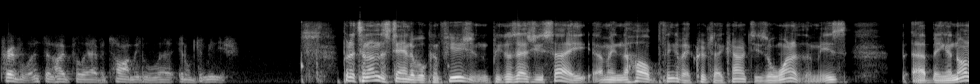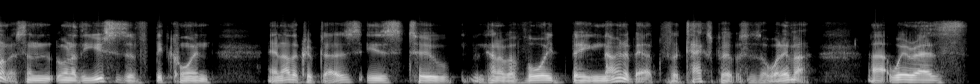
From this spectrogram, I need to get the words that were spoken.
prevalent, and hopefully over time it'll uh, it'll diminish. But it's an understandable confusion because, as you say, I mean, the whole thing about cryptocurrencies, or one of them, is uh, being anonymous. And one of the uses of Bitcoin and other cryptos is to kind of avoid being known about for tax purposes or whatever. Uh, whereas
